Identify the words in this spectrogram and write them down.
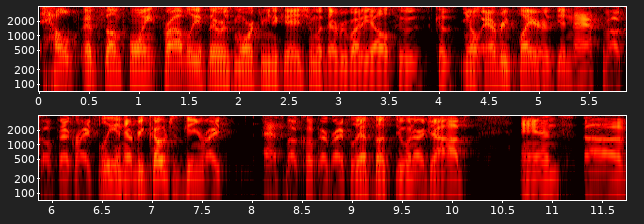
help at some point, probably if there was more communication with everybody else who's because you know every player is getting asked about Kopech rightfully, and every coach is getting asked about Kopech rightfully. That's us doing our jobs, and uh,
